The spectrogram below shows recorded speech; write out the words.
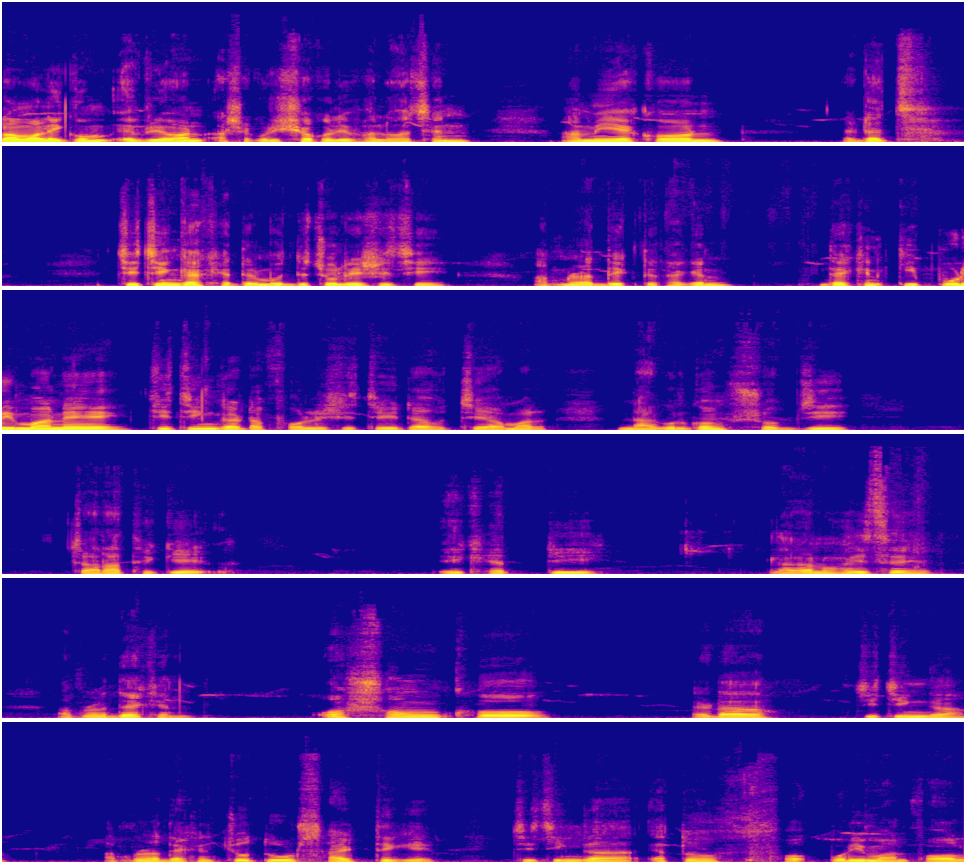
আসসালামু আলাইকুম এভরিওয়ান আশা করি সকলে ভালো আছেন। আমি এখন একটা চিচিঙ্গা ক্ষেতের মধ্যে চলে এসেছি। আপনারা দেখতে থাকেন। দেখেন কি পরিমাণে চিচিঙ্গাটা ফল এসেছে। এটা হচ্ছে আমার নাগরগঞ্জ সবজি চারা থেকে এই ক্ষেতটি লাগানো হয়েছে। আপনারা দেখেন, অসংখ্য এটা চিচিঙ্গা। আপনারা দেখেন চতুর সাইড থেকে চিচিঙ্গা এত পরিমাণ ফল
